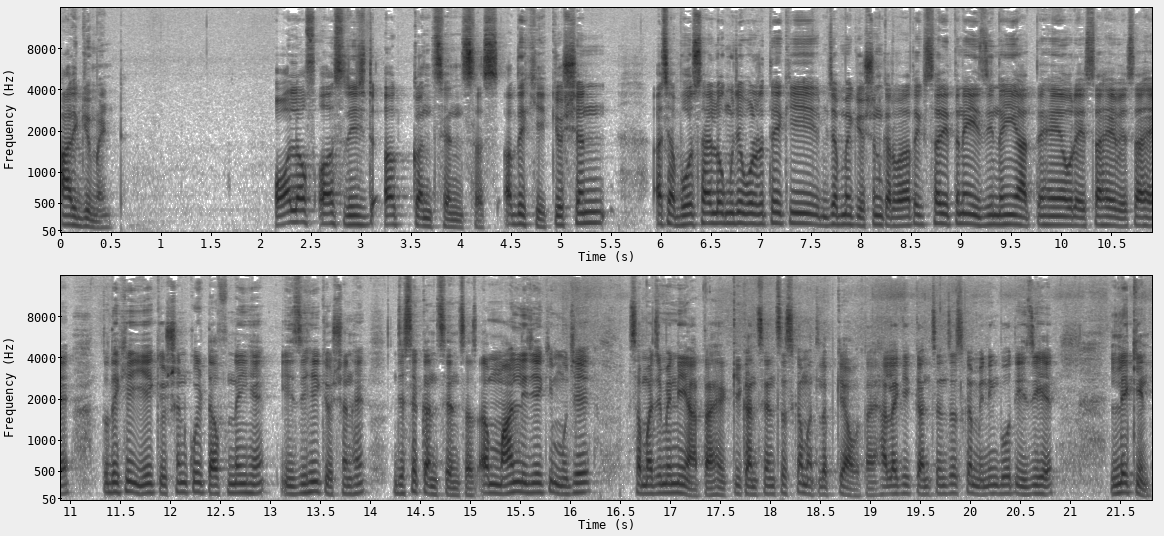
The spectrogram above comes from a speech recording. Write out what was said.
argument all of us reached a consensus अब देखिए क्वेश्चन अच्छा बहुत सारे लोग मुझे बोल रहे थे कि जब मैं क्वेश्चन करवा रहा था कि, सर, इतने इजी नहीं आते हैं और ऐसा है, वैसा है। तो देखिए, ये क्वेश्चन कोई टफ़ नहीं है इजी ही क्वेश्चन है, जैसे कंसेंसस अब मान लीजिए कि मुझे समझ में नहीं आता है कि कंसेंसस का मतलब क्या होता है। हालाँकि कंसेंसस का मीनिंग बहुत ईजी है, लेकिन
